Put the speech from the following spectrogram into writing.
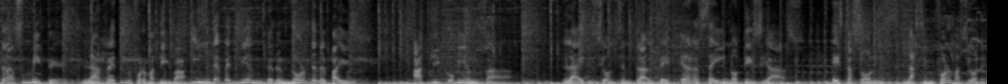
transmite la red informativa independiente del norte del país. Aquí comienza la edición central de RCI Noticias. Estas son las informaciones.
